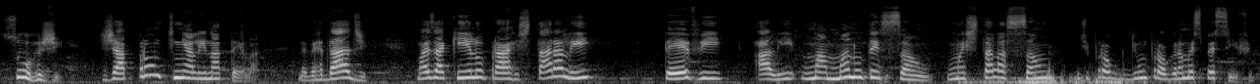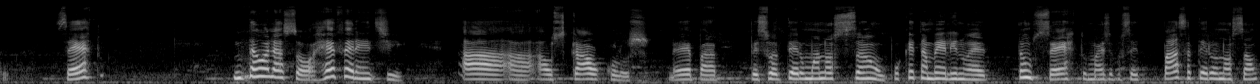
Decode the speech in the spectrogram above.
surge, já prontinho ali na tela, não é verdade? Mas aquilo, para estar ali, teve ali uma manutenção, uma instalação de, de um programa específico, certo? Então, olha só, referente a, a, aos cálculos, né, para a pessoa ter uma noção, porque também ele não é tão certo, mas você passa a ter uma noção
